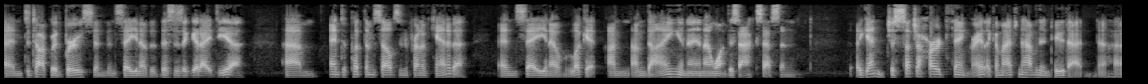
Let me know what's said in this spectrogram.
and to talk with Bruce and, and say you know that this is a good idea um, and to put themselves in front of Canada and say, you know, look at I'm I'm dying and and I want this access. And again, just such a hard thing, right? Like imagine having to do that. Uh,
